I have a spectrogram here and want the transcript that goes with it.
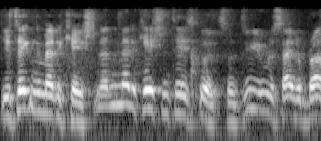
you're taking the medication and the medication tastes good. So do you recite a bracha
